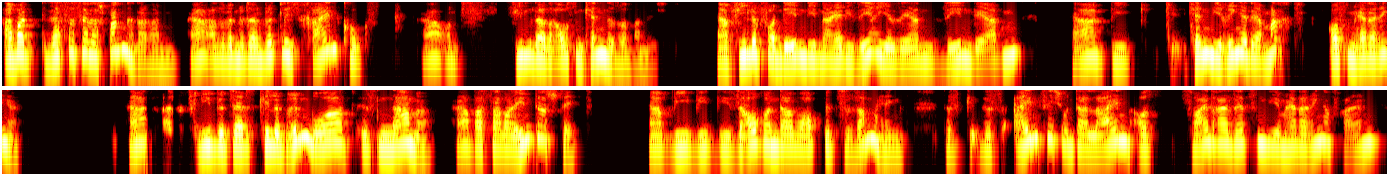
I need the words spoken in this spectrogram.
Aber das ist ja das Spannende daran, ja? Also, wenn du dann wirklich reinguckst, ja, und viele da draußen kennen das aber nicht. Ja, viele von denen, die nachher die Serie sehen sehen werden, ja, die kennen die Ringe der Macht aus'm Herr der Ringe. Ja, also, für die wird selbst Celebrimbor ist 'n Name, ja? Was da aber hintersteckt, ja, wie wie wie Sauron da überhaupt mit zusammenhängt, das das einzig und allein aus 2, 3 Sätzen, die im Herr der Ringe fallen.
